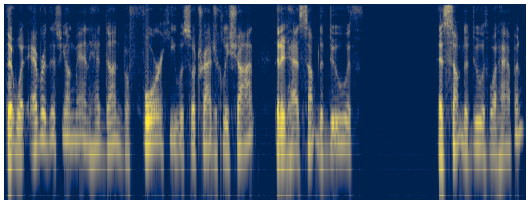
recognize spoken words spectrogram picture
that whatever this young man had done before he was so tragically shot, that it has something to do with has something to do with what happened?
